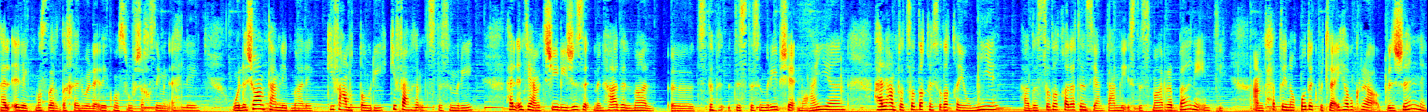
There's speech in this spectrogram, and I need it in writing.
هل إلك مصدر دخل ولا إلك مصروف شخصي من أهلك؟ ولا شو عم تعملي بمالك؟ كيف عم تطوريه كيف عم تستثمريه هل أنت عم تشيلي جزء من هذا المال آه، تستثمريه بشيء معين؟ هل عم تتصدقي صدقة يومية؟ هذا الصدقة لا تنسي عم تعملي استثمار رباني أنت. عم تحطي نقودك بتلاقيها بكرة بالجنة.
